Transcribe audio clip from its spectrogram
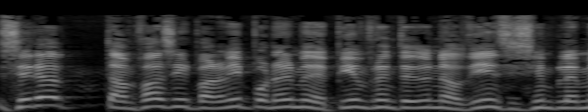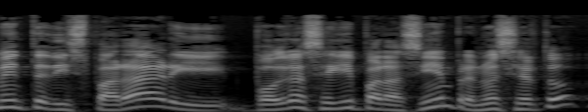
Será tan fácil para mí ponerme de pie en frente de una audiencia y simplemente disparar y podrá seguir para siempre, ¿no es cierto?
